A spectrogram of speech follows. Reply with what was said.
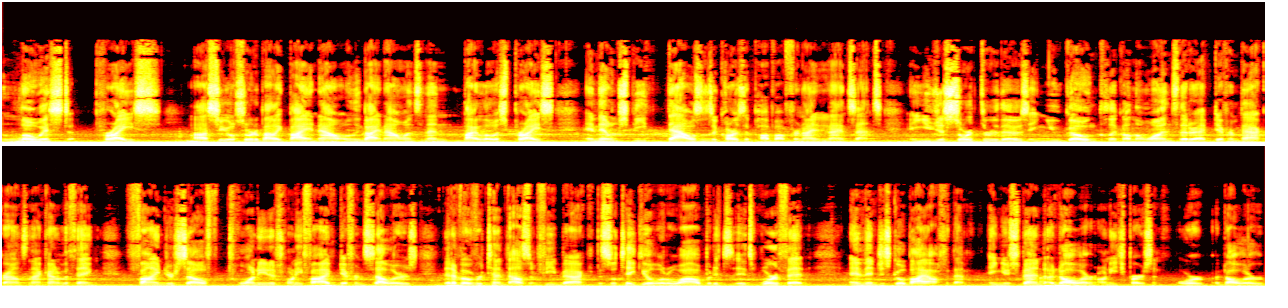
lowest price uh, so you'll sort of buy like buy it now, only buy it now ones, and then buy lowest price, and then it'll just be thousands of cards that pop up for 99 cents. And you just sort through those, and you go and click on the ones that are at different backgrounds and that kind of a thing. Find yourself 20 to 25 different sellers that have over 10,000 feedback. This will take you a little while, but it's it's worth it. And then just go buy off of them, and you spend a dollar on each person, or a dollar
